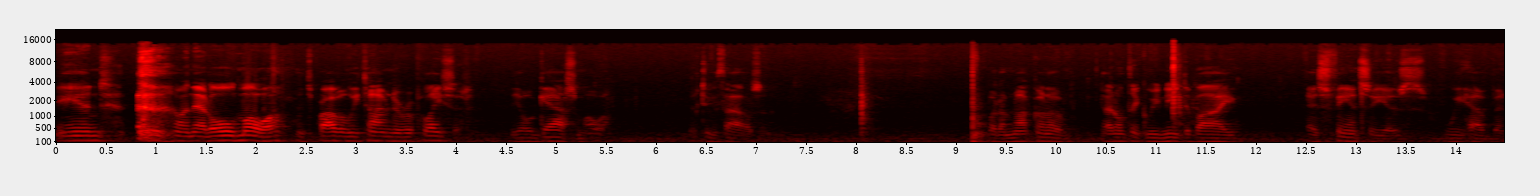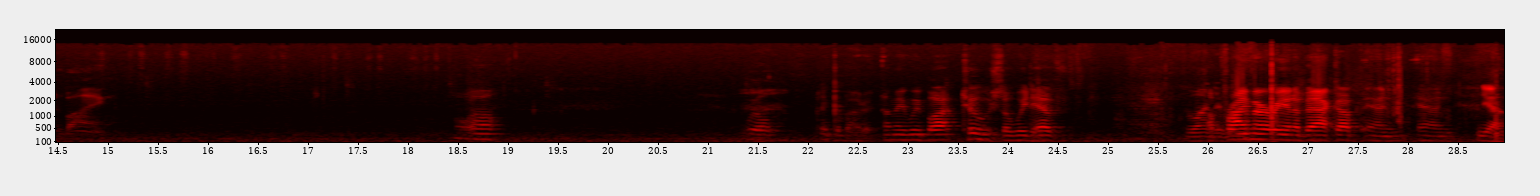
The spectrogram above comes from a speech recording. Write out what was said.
And on that old mower, it's probably time to replace it, the old gas mower, the two thousand. But I'm not gonna, I don't think we need to buy as fancy as we have been buying. Well, we'll think about it. I mean, we bought two, so we'd have One a to- primary and a backup, and, and Yeah.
